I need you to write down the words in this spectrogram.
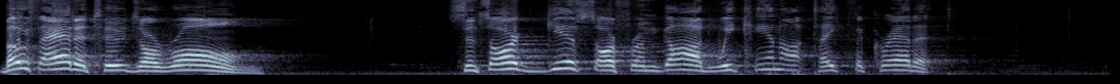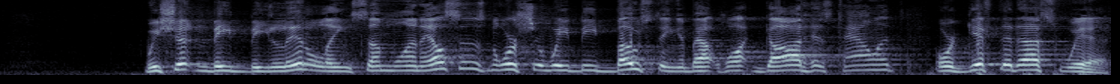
Both attitudes are wrong. Since our gifts are from God, we cannot take the credit. We shouldn't be belittling someone else's, nor should we be boasting about what God has talent or gifted us with.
